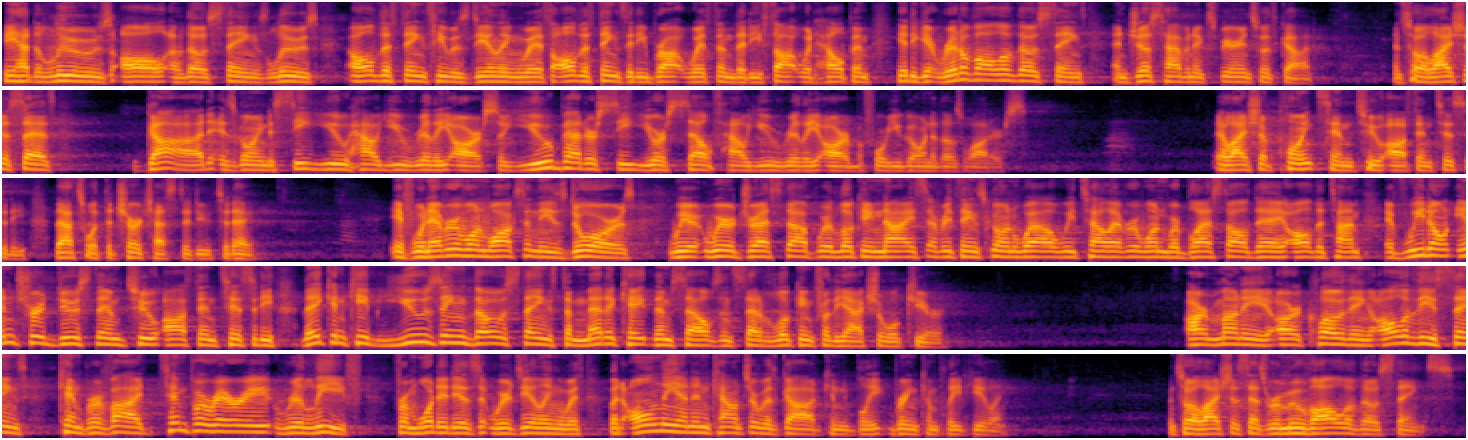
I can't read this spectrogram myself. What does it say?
He had to lose all of those things, lose all the things he was dealing with, all the things that he brought with him that he thought would help him. He had to get rid of all of those things and just have an experience with God. And so Elisha says, God is going to see you how you really are. So you better see yourself how you really are before you go into those waters. Elisha points him to authenticity. That's what the church has to do today if when everyone walks in these doors, we're, we're dressed up, we're looking nice, everything's going well, we tell everyone we're blessed all day, all the time, if we don't introduce them to authenticity, they can keep using those things to medicate themselves instead of looking for the actual cure. Our money, our clothing, all of these things can provide temporary relief from what it is that we're dealing with, but only an encounter with God can bring complete healing. And so Elisha says, remove all of those things.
